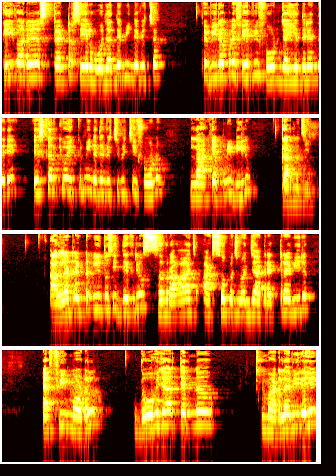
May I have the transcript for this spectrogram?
ਕਈ ਵਾਰ ਟਰੈਕਟਰ ਸੇਲ ਹੋ ਜਾਂਦੇ ਮਹੀਨੇ ਵਿੱਚ ਤੇ ਵੀਰਾਂ ਕੋਲੇ ਫੇਰ ਵੀ ਫੋਨ ਜਾਈ ਜਾਂਦੇ ਰਹਿੰਦੇ ਨੇ। ਇਸ ਕਰਕੇ ਉਹ ਇੱਕ ਮਹੀਨੇ ਦੇ ਵਿੱਚ ਵਿੱਚ ਹੀ ਫੋਨ ਲਾ ਕੇ ਆਪਣੀ ਡੀਲ ਕਰਨ ਜੀ। ਅਗਲਾ ਟਰੈਕਟਰ ਵੀਰ ਤੁਸੀਂ ਦੇਖ ਰਹੇ ਹੋ, ਸਵਰਾਜ 855 ਟਰੈਕਟਰ ਹੈ ਵੀਰ। ਐਫਈ ਮਾਡਲ 2003 ਮਾਡਲ ਹੈ ਵੀਰ ਇਹ।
